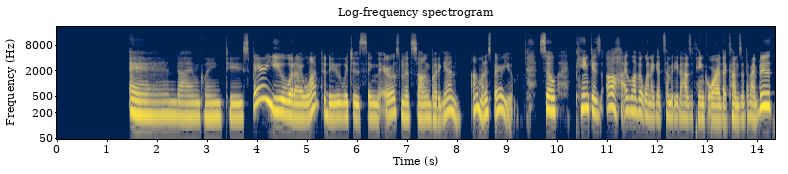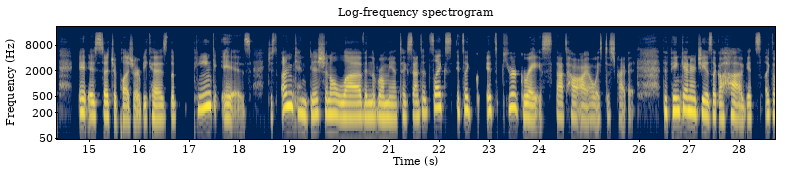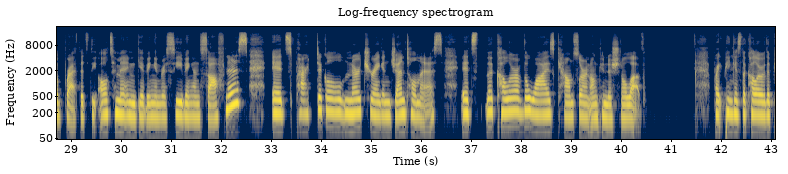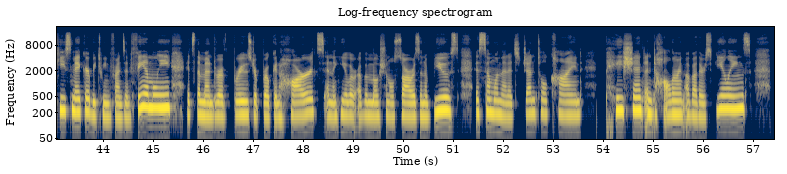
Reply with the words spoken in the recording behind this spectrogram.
And I'm going to spare you what I want to do, which is sing the Aerosmith song. But again, I'm going to spare you. So, pink is, oh, I love it when I get somebody that has a pink aura that comes into my booth. It is such a pleasure because the pink is just unconditional love in the romantic sense. It's like it's like it's pure grace. That's how I always describe it. The pink energy is like a hug. It's like a breath. It's the ultimate in giving and receiving and softness. It's practical nurturing and gentleness. It's the color of the wise counselor and unconditional love. Bright pink is the color of the peacemaker between friends and family. It's the mender of bruised or broken hearts and the healer of emotional sorrows and abuse. Is someone that is gentle, kind, patient, and tolerant of others' feelings.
